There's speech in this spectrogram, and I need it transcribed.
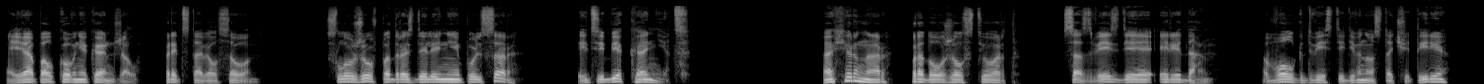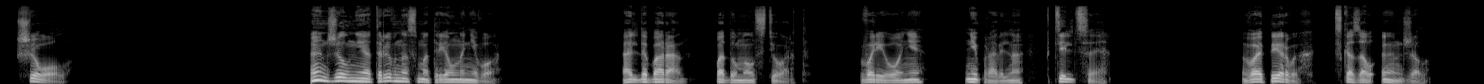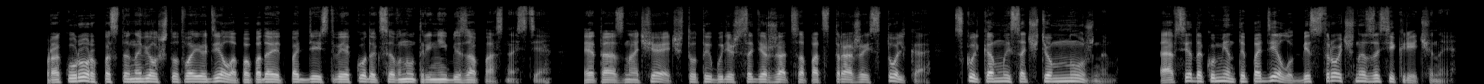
«Я полковник Энджел», — представился он. Служу в подразделении «Пульсар», и тебе конец». «Ахернар», — продолжил Стюарт, — «созвездие Эридан, Волк-294, Шиол». Энджел неотрывно смотрел на него. «Альдебаран», — подумал Стюарт. «В Орионе? Неправильно, в Тельце». «Во-первых», — сказал Энджел, Прокурор постановил, что твое дело попадает под действие Кодекса внутренней безопасности. Это означает, что ты будешь содержаться под стражей столько, сколько мы сочтем нужным, а все документы по делу бессрочно засекречены.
